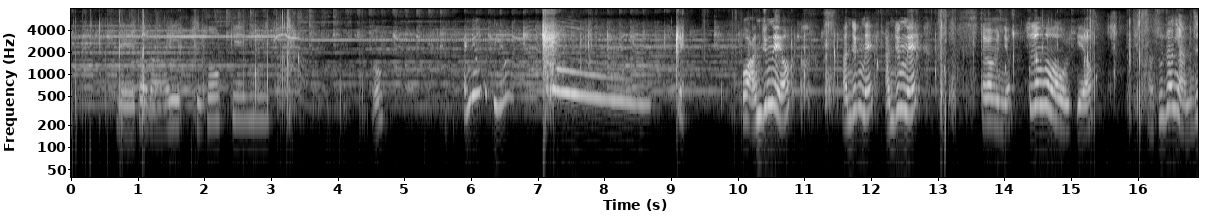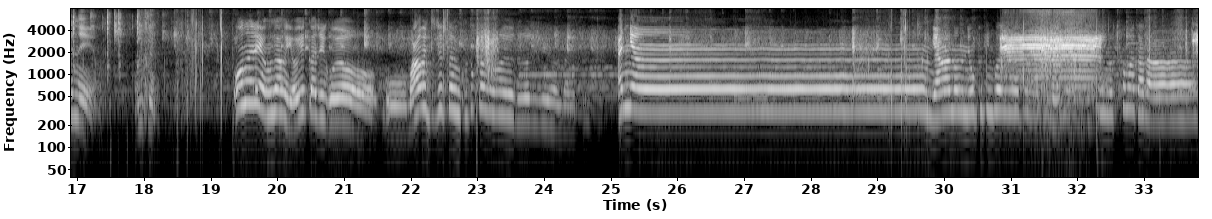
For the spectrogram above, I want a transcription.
네더라이트 곡괭이. 어? 안녕하세요. 예. 어, 안 죽네요. 안 죽네. 안 죽네. 잠깐만요. 수정 좀 하고 올게요. 아, 수정이 안 되네요. 아무튼. 오늘의 영상은 여기까지고요. 뭐 마음에 드셨다면 구독과 좋아요 눌러주시면 감사하겠습니다. 안녕. 양아노는 용푸킨 거리에서 용푸킨으로 쳐맞아라.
